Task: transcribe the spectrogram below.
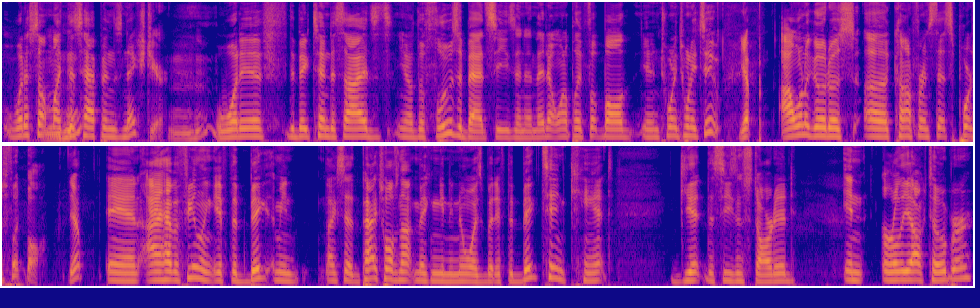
what if something like this happens next year? Mhm. what if the big 10 decides you know the flu's a bad season and they don't want to play football in 2022 Yep. i want to go to a conference that supports football. Yep. and i have a feeling if the big i mean like i said the pac 12 is not making any noise but if the big 10 can't get the season started in early october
